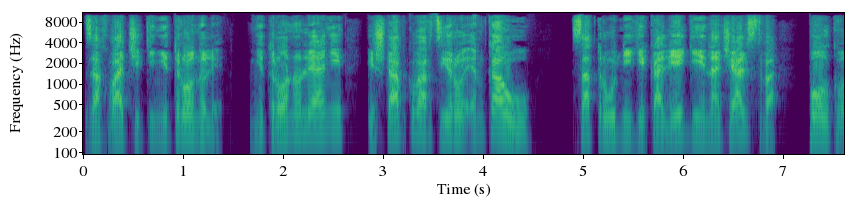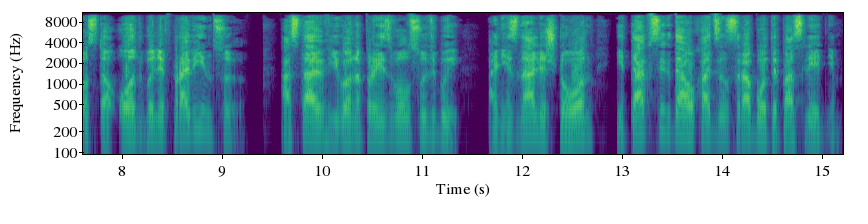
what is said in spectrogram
захватчики не тронули. Не тронули они и штаб-квартиру НКУ. Сотрудники, коллеги и начальство Полквоста отбыли в провинцию, оставив его на произвол судьбы. Они знали, что он и так всегда уходил с работы последним.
